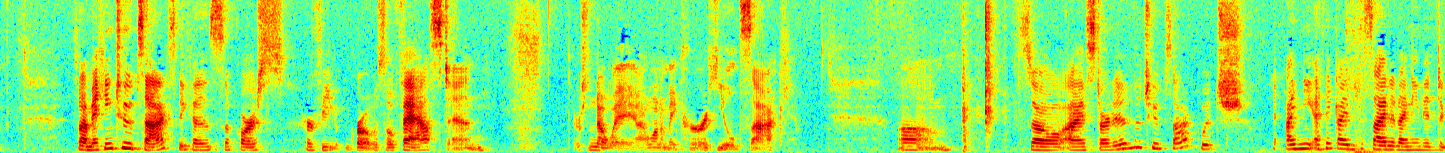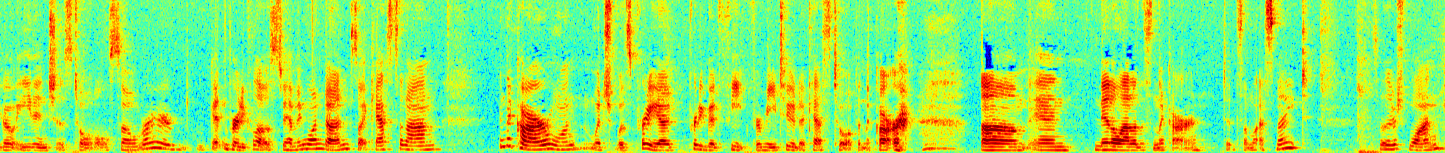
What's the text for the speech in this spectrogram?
So I'm making tube socks because of course her feet grow so fast and there's no way I want to make her a heeled sock. Um, so I started a tube sock, which I need. I think I decided I needed to go eight inches total. So we're getting pretty close to having one done. So I cast it on in the car, one which was pretty a pretty good feat for me too to cast toe up in the car, um, and knit a lot of this in the car. And did some last night. So there's one.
